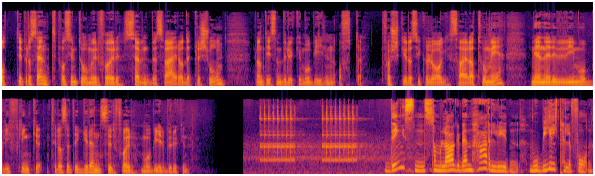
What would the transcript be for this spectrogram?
80% på symptomer for søvnbesvær og depresjon blant de som bruker mobilen ofte. Forsker og psykolog Sara Tomé mener vi må bli flinkere til å sette grenser for mobilbruken. Dingsen som lager denne lyden, mobiltelefon,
